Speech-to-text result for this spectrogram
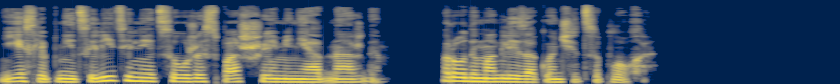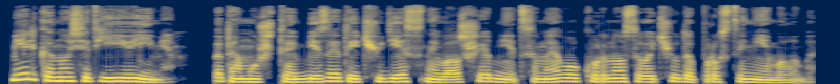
Если б не целительница, уже спасшая меня однажды, роды могли закончиться плохо. Мелька носит ее имя, потому что без этой чудесной волшебницы моего курносого чуда просто не было бы.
